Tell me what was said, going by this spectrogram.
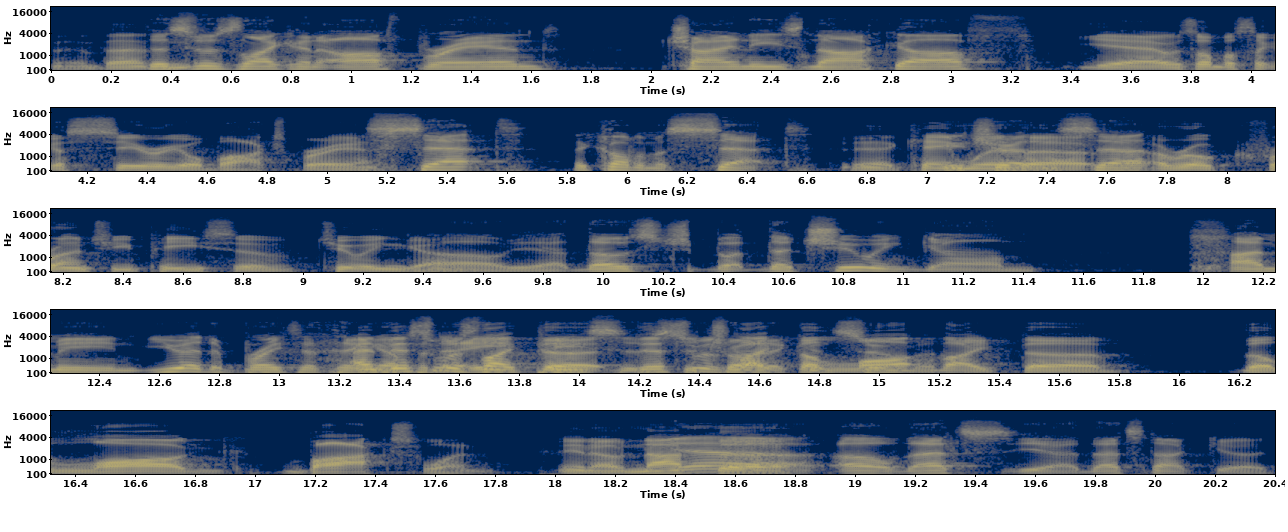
That- this was like an off brand Chinese knockoff Yeah, it was almost like a cereal box brand. set. They called them a set. Yeah, it came Each with year had the a, set. a real crunchy piece of chewing gum. Oh, yeah. Those, but the chewing gum, I mean, you had to break the thing and up this into was eight like the pieces this to was try like to the it. like the the log box one. You know, not yeah. the oh, that's yeah, that's not good.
